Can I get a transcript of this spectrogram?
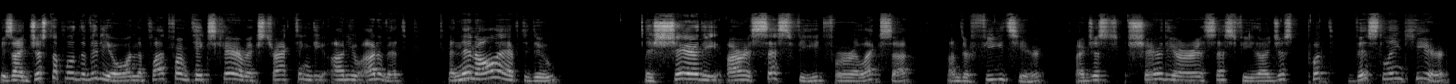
is I just upload the video and the platform takes care of extracting the audio out of it. And then all I have to do is share the RSS feed for Alexa under feeds here I just share the RSS feed. I just put this link here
